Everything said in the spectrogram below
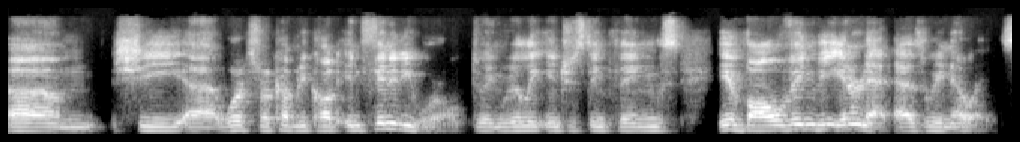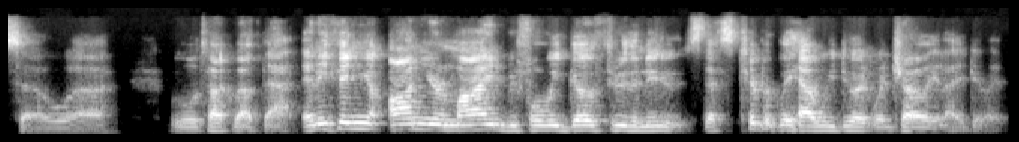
Um, she uh, works for a company called Infinity World, doing really interesting things, evolving the internet as we know it. So, uh, we will talk about that. Anything on your mind before we go through the news? That's typically how we do it when Charlie and I do it.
